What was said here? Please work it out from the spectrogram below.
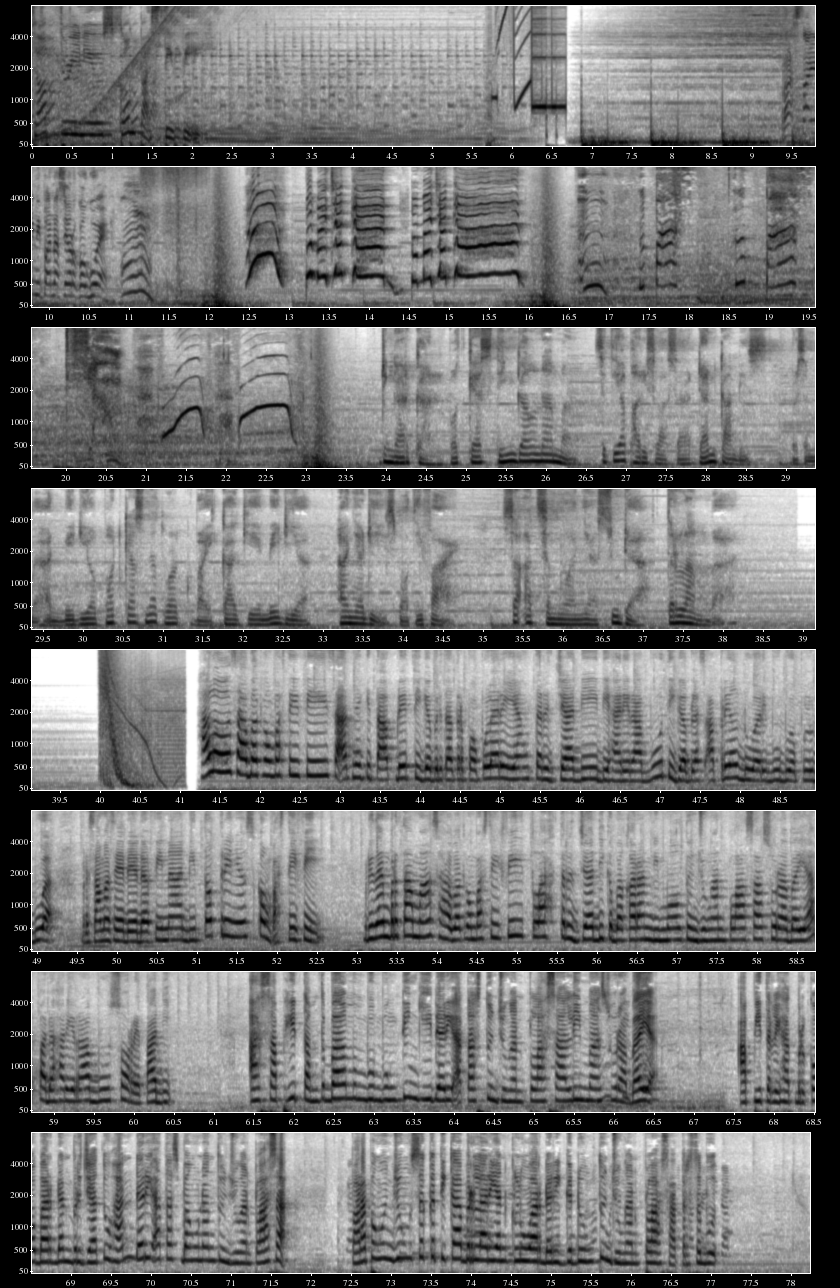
Top 3 News Kompas TV. Rasain nih panasnya rokok gue. Mm. Pembajakan! Pembajakan! Mm, lepas! Lepas! Diam! Dengarkan podcast Tinggal Nama setiap hari Selasa dan Kamis. Persembahan video podcast network by KG Media hanya di Spotify. Saat semuanya sudah terlambat. Halo sahabat Kompas TV, saatnya kita update 3 berita terpopuler yang terjadi di hari Rabu 13 April 2022. Bersama saya Dea Davina di Top 3 News Kompas TV. Berita yang pertama, sahabat Kompas TV, telah terjadi kebakaran di Mall Tunjungan Plaza Surabaya pada hari Rabu sore tadi. Asap hitam tebal membumbung tinggi dari atas Tunjungan Plaza 5 Surabaya. Api terlihat berkobar dan berjatuhan dari atas bangunan Tunjungan Plaza. Para pengunjung seketika berlarian keluar dari gedung Tunjungan Plaza tersebut.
